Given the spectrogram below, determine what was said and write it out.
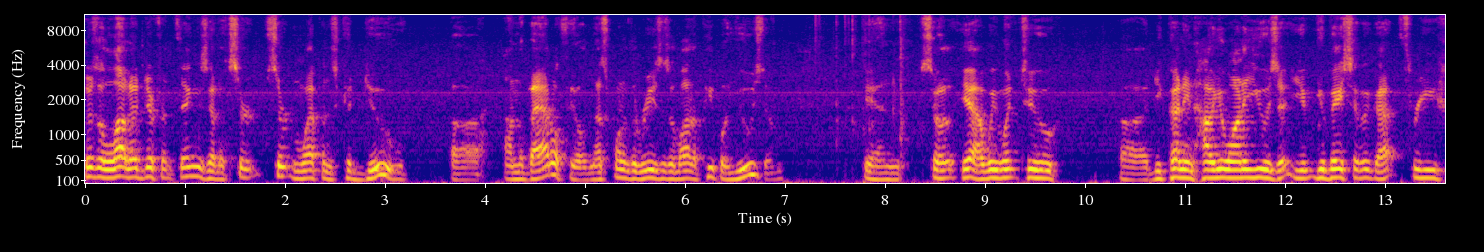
there's a lot of different things that a cer- certain weapons could do uh, on the battlefield. And that's one of the reasons a lot of people use them. And so, yeah, we went to uh, depending how you want to use it, you, you basically got three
